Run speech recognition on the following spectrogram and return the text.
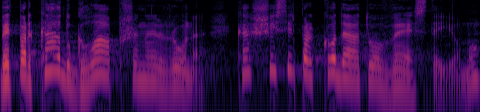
Bet par kādu glābšanu ir runa? Kas šis ir par kodēto vēstījumu?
